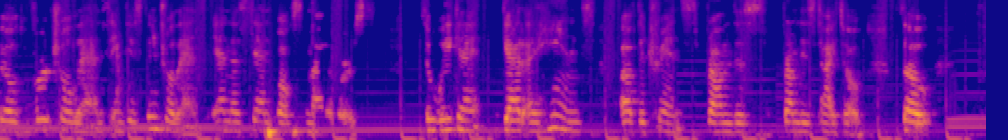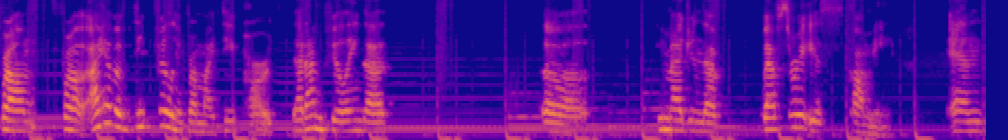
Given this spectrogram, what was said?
build virtual lands in Decentraland and the sandbox metaverse. So we can get a hint of the trends from this from this title. So from from I have a deep feeling from my deep heart that I'm feeling that uh, imagine that Web3 is coming and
